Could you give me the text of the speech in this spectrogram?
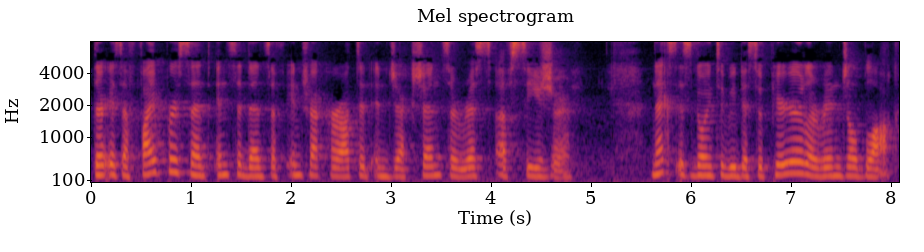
There is a 5% incidence of intracarotid injection, so risk of seizure. Next is going to be the superior laryngeal block.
